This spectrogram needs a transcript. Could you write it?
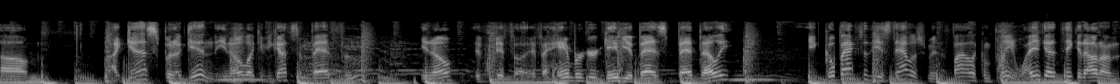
Um, I guess, but again, you know, like if you got some bad food, you know, if if a, if a hamburger gave you a bad bad belly, you go back to the establishment and file a complaint. Why you got to take it out on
